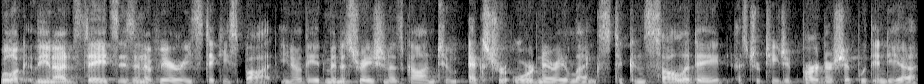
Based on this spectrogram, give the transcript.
Well, look, the United States is in a very sticky spot. You know, the administration has gone to extraordinary lengths to consolidate a strategic partnership with India.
